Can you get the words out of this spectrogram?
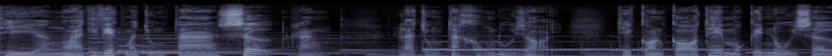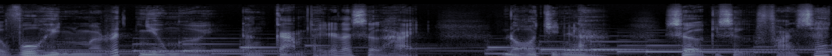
thì ờ, ngoài cái việc mà chúng ta sợ rằng là chúng ta không đủ giỏi, thì còn có thêm một cái nỗi sợ vô hình mà rất nhiều người đang cảm thấy rất là sợ hãi. Đó chính là sợ cái sự phán xét,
